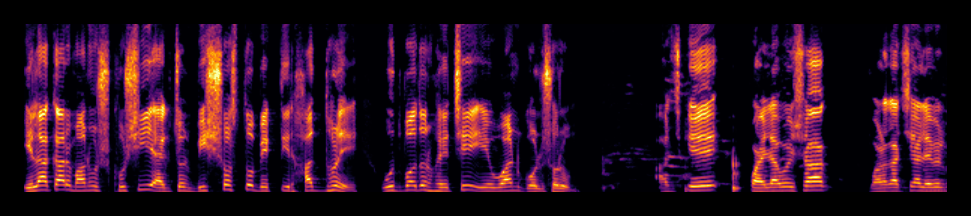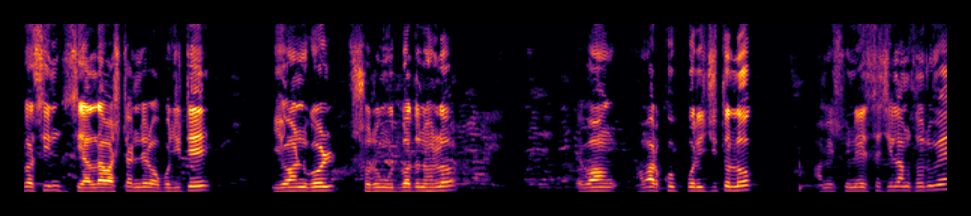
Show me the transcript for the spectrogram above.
এলাকার মানুষ খুশি একজন বিশ্বস্ত ব্যক্তির হাত ধরে উদ্বোধন হয়েছে এ ওয়ান গোল্ড শোরুম। আজকে Poila Baisakh Baragachhia level crossing, Sealdah bus স্ট্যান্ডের অপোজিটে ওয়ান গোল্ড শোরুম উদ্বোধন হলো এবং আমার খুব পরিচিত লোক। আমি শুনে এসেছিলাম শোরুমে,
